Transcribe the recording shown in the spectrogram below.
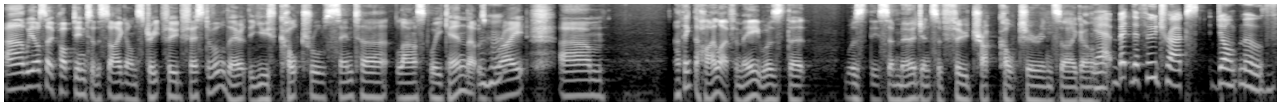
Uh, we also popped into the Saigon Street Food Festival there at the Youth Cultural Centre last weekend. That was Mm-hmm. great. Um, I think the highlight for me was that was this emergence of food truck culture in Saigon. Yeah, but the food trucks don't move.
